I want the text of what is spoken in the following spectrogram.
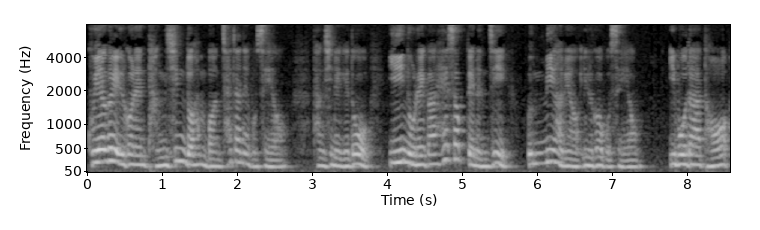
구약을 읽어낸 당신도 한번 찾아내 보세요. 당신에게도 이 노래가 해석되는지 음미하며 읽어보세요. 이보다 더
